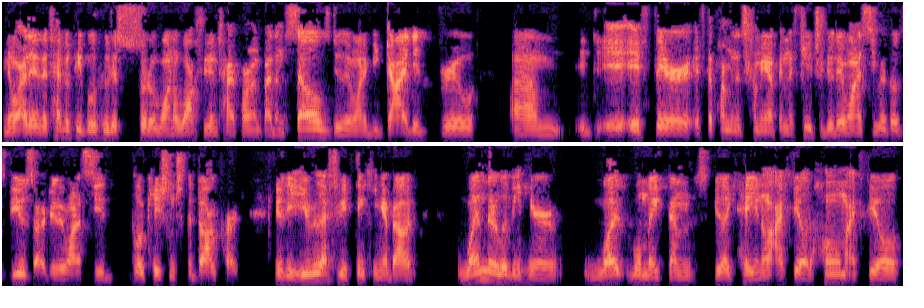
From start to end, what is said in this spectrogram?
You know, are they the type of people who just sort of want to walk through the entire apartment by themselves? Do they want to be guided through? Um, if they're, if the apartment is coming up in the future, do they want to see where those views are? Do they want to see the location to the dog park? You know, you really have to be thinking about when they're living here, what will make them be like, hey, you know, I feel at home. I feel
